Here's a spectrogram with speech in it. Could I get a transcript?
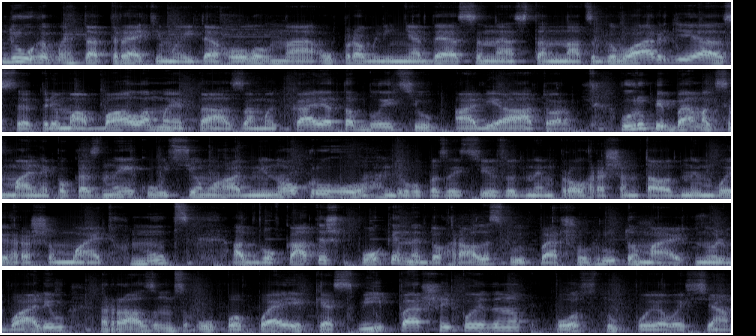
Другими та третіми йде головне управління ДСНС та Нацгвардія з трьома балами та замикає таблицю Авіатор. У групі Б максимальний показник у сьомого адмінокругу. Другу позицію з одним програшем та одним виграшем мають Хнупс. Адвокати ж поки не дограли свою першу гру, то мають 0 балів разом з УПП, яке свій перший поєдинок поступилося.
